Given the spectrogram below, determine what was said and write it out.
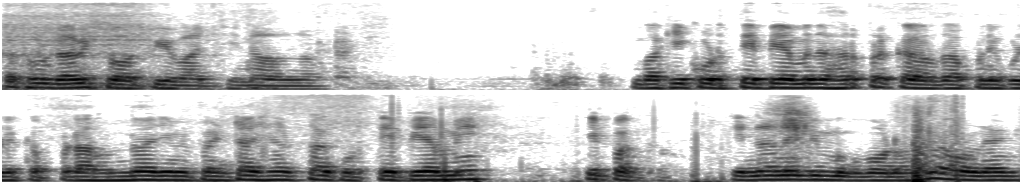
ਤਾਂ ਤੁਹਾਡਾ ਵੀ 100 ਰੁਪਏ ਵੱਧ ਜੇ ਨਾਲ ਨਾਲ। ਬਾਕੀ ਕੁੜਤੇ ਪਜਾਮੇ ਦਾ ਹਰ ਪ੍ਰਕਾਰ ਦਾ ਆਪਣੇ ਕੋਲੇ ਕੱਪੜਾ ਹੁੰਦਾ, ਜਿਵੇਂ ਪੈਂਟਾਂ ਸ਼ਰਟਾਂ ਕੁੜਤੇ ਪਜਾਮੇ ਤੇ ਪੱਗਾਂ ਜਿਨ੍ਹਾਂ ਨੇ ਵੀ ਮੰਗਵਾਉਣਾ ਹੈ ਨਾ ਆਨਲਾਈਨ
